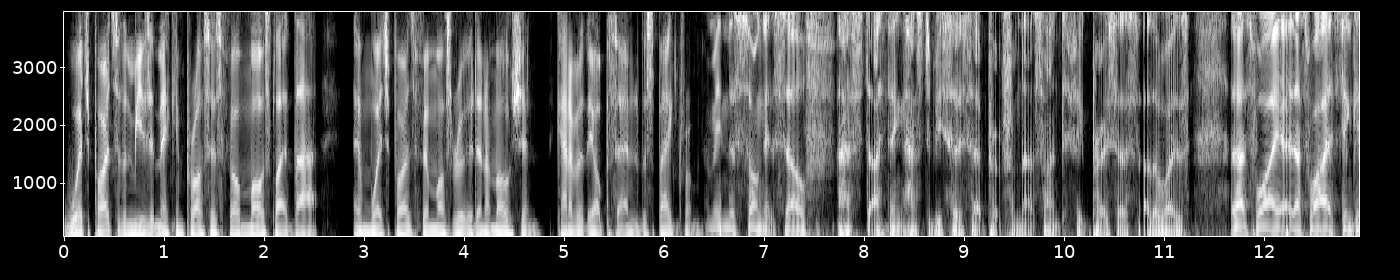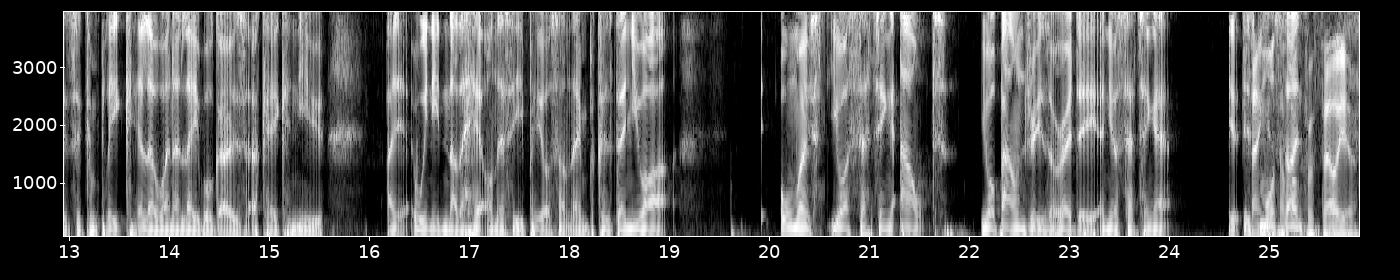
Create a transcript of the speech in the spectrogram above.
which parts of the music making process feel most like that and which parts feel most rooted in emotion? Kind of at the opposite end of the spectrum. I mean, the song itself has, to, I think, has to be so separate from that scientific process. Otherwise, that's why that's why I think it's a complete killer when a label goes, "Okay, can you? I, we need another hit on this EP or something," because then you are almost you are setting out your boundaries already, and you're setting it. It- It's Setting more yourself up scientific for failure.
